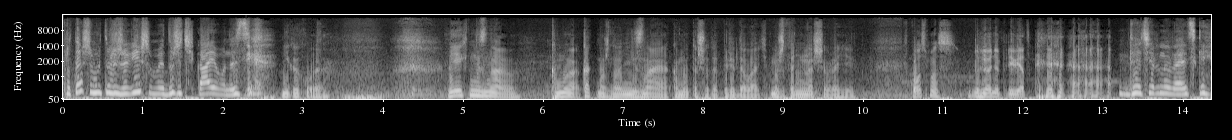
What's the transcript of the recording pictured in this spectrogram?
Про те, що ми тут живі, що ми дуже чекаємо на всіх. Никакое. Я их не знаю. Кому, как можно, не зная, кому-то что-то передавать? Может, они наши враги? В космос? Леня, привет. Де Черновецький?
